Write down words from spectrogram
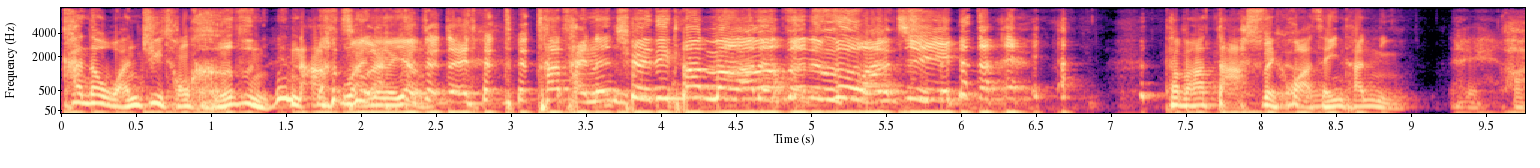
看到玩具从盒子里面拿出来那个样。子，对对对对，他才能确定他妈的真的是玩具。对。他把它打碎，化成一滩泥。哎，好，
